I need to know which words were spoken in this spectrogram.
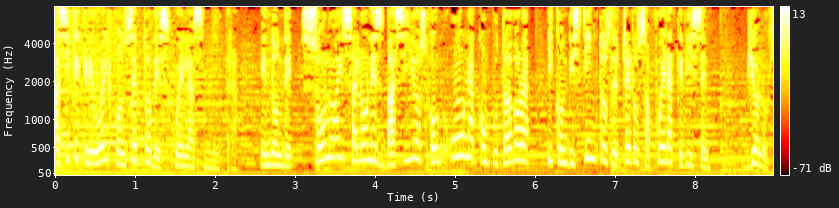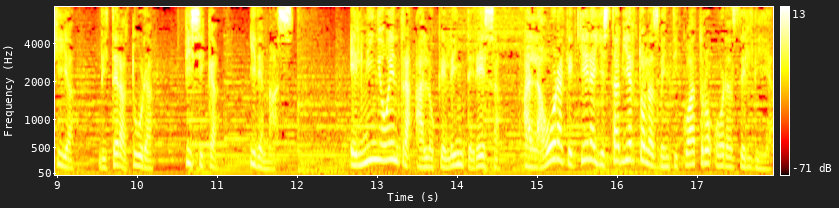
Así que creó el concepto de escuelas Mitra, en donde solo hay salones vacíos con una computadora y con distintos letreros afuera que dicen biología, literatura, física y demás. El niño entra a lo que le interesa, a la hora que quiera y está abierto las 24 horas del día.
